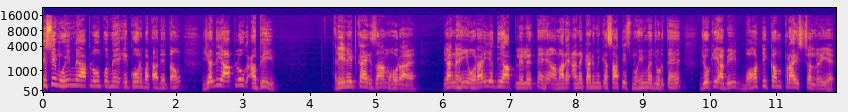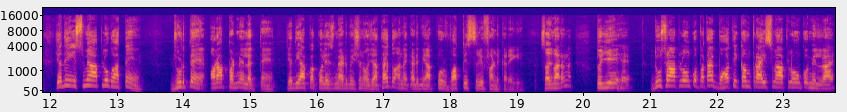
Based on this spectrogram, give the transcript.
इसी मुहिम में आप लोगों को मैं एक और बता देता हूँ। यदि आप लोग अभी रीनीट का एग्ज़ाम हो रहा है या नहीं हो रहा है, यदि आप ले लेते हैं, हमारे अन अकेडमी के साथ इस मुहिम में जुड़ते हैं, जो कि अभी बहुत ही कम प्राइस चल रही है। यदि इसमें आप लोग आते हैं, जुड़ते हैं और आप पढ़ने लगते हैं, यदि आपका कॉलेज में एडमिशन हो जाता है तो अन अकेडमी आपको वापस रिफंड करेगी। समझ मारा ना? तो ये है। दूसरा आप लोगों को पता है, बहुत ही कम प्राइस में आप लोगों को मिल रहा है।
